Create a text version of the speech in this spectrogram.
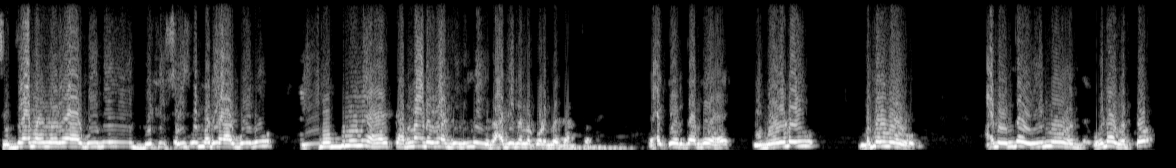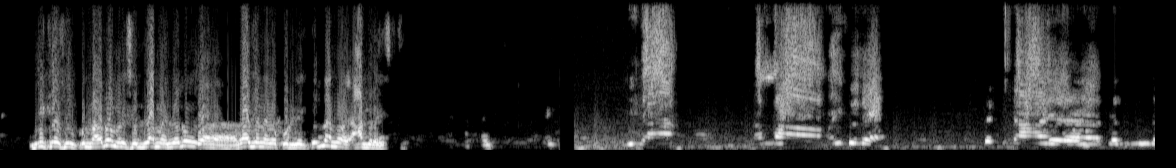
ಸಿದ್ದರಾಮಯ್ಯವರೇ ಆಗ್ಬೋದು, ಬಿ ಸಿ ಶಿವಕುಮಾರಿ ಆಗ್ಬೋದು ಇವರಿಬ್ರು ಕರ್ನಾಟಕ ರಾಜ್ಯದಲ್ಲಿ ರಾಜೀನಾಮೆ ಕೊಡ್ಬೇಕಂತ. ಯಾಕೆ ಅಂತಂದ್ರೆ ಇವೆರಡು ಮೊದಲನೇವು ಅದರಿಂದ ಏನು ಒಣ ಹೊತ್ತು ಡಿ ಕೆ ಶಿವಕುಮಾರ್ ಆಮೇಲೆ ಸಿದ್ದರಾಮಯ್ಯವರು ರಾಜೀನಾಮೆ ಕೊಡ್ಲಿಕ್ಕೆ ನಾನು ಆಗ್ರಹಿಸ್ತೀನಿ. ಈಗ ನಮ್ಮ ಕ್ಷೇತ್ರದಿಂದ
